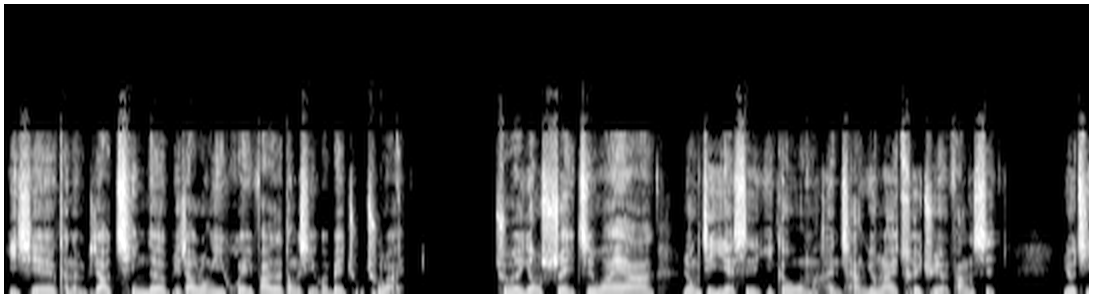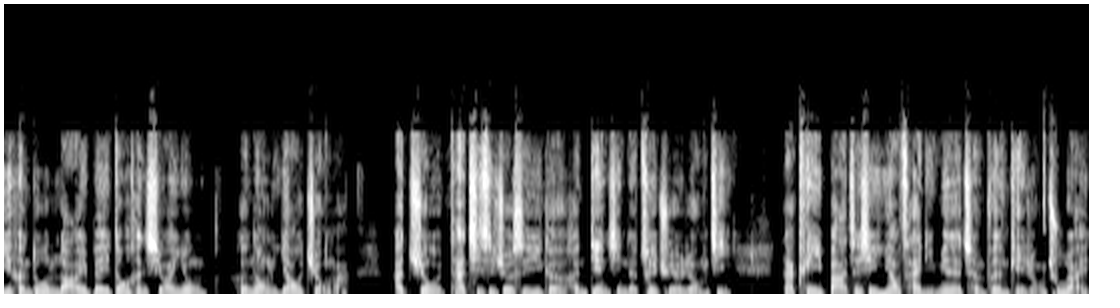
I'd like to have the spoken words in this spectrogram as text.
一些可能比较轻的、比较容易挥发的东西会被煮出来。除了用水之外啊，溶剂也是一个我们很常用来萃取的方式。尤其很多老一辈都很喜欢用喝那种药酒嘛，啊酒它其实就是一个很典型的萃取的溶剂，它可以把这些药材里面的成分给溶出来，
